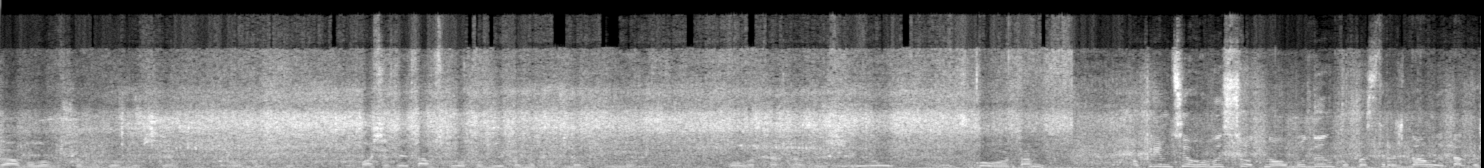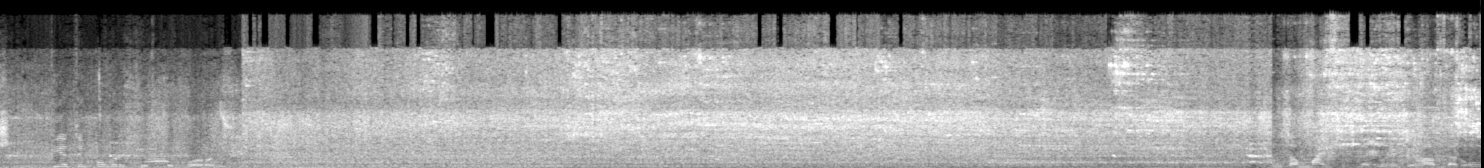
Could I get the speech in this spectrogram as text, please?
Да, було в цьому домі все повністю. Бачите, і там скло побито на, на, на поверхах на вищих. Ну, в кого там Окрім цього висотного будинку постраждали також п'ятиповерхівки поруч. Там мальчик да, перебігав дорогу,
